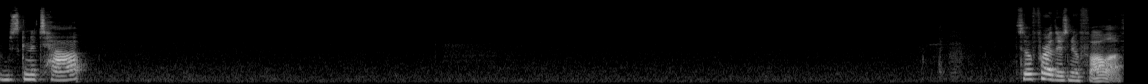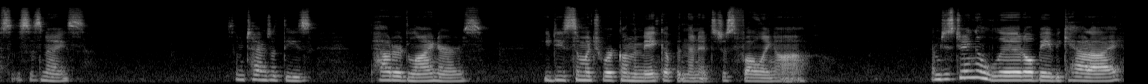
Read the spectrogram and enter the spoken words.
I'm just going to tap. So far there's no fall off, so this is nice. Sometimes with these powdered liners, you do so much work on the makeup and then it's just falling off. I'm just doing a little baby cat eye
